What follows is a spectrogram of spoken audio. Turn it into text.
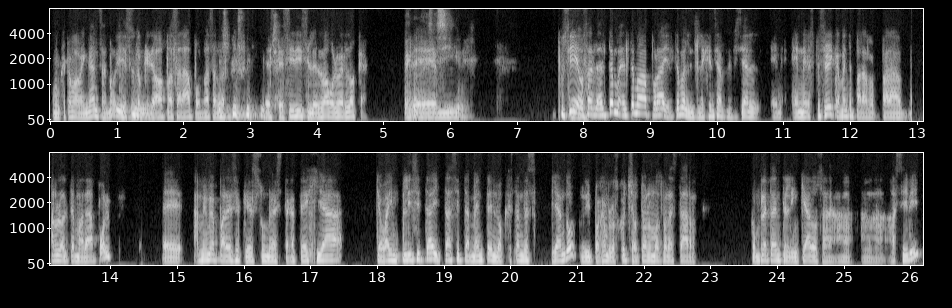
como que toma venganza, ¿no? Y eso es lo que le va a pasar a Apple, vas a ver, este Siri se les va a volver loca. Pero eh, sí. Pues sí, o sea, el tema, el tema va por ahí, el tema de la inteligencia artificial, en, en específicamente para, para darlo al tema de Apple, eh, a mí me parece que es una estrategia que va implícita y tácitamente en lo que están desarrollando. Y por ejemplo, los coches autónomos van a estar completamente linkeados a, a, Siri.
